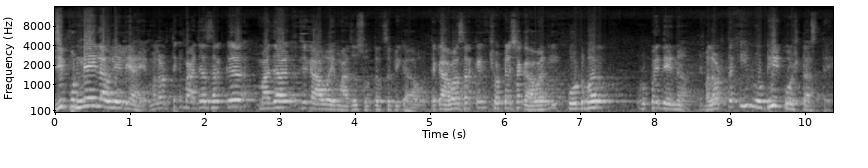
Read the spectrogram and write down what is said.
जी पुण्याही लावलेली आहे. मला वाटतं की माझ्यासारखं माझ्या जे गाव आहे माझं स्वतःचं बी गाव त्या गावासारखं एक छोट्याशा गावानी कोटभर रुपये देणं मला वाटतं की ही मोठी गोष्ट असते.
